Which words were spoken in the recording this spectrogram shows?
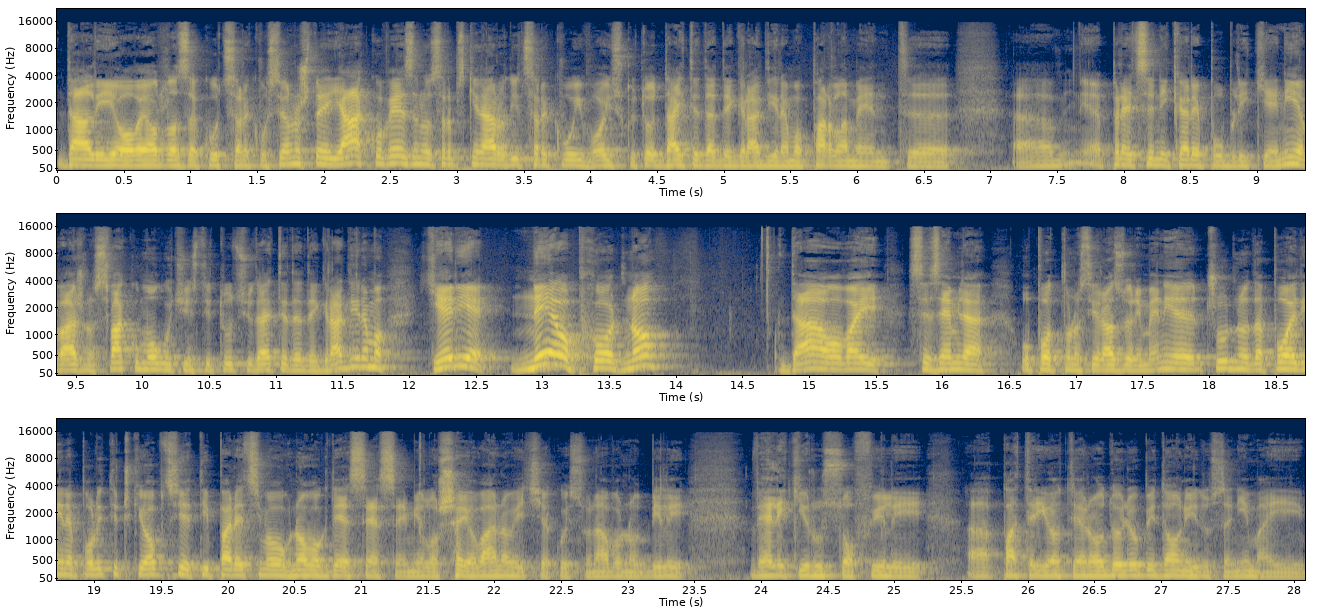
da li ovaj odlazak u crkvu, sve ono što je jako vezano srpski narod i crkvu i vojsku, to dajte da degradiramo parlament, e, e, predsednika Republike, nije važno, svaku moguću instituciju dajte da degradiramo, jer je neophodno da ovaj se zemlja u potpunosti razori. Meni je čudno da pojedine političke opcije, tipa recimo ovog novog DSS-a i Miloša Jovanovića, koji su navodno bili veliki rusofili, patriote, rodoljubi, da oni idu sa njima i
